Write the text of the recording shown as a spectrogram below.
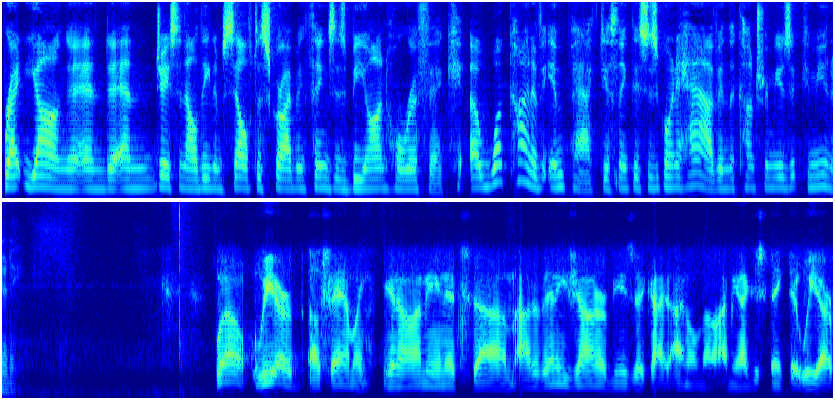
Brett Young and, and Jason Aldean himself describing things as beyond horrific. Uh, what kind of impact do you think this is going to have in the country music community? Well, we are a family. You know, I mean, it's um, out of any genre of music. I, I don't know. I mean, I just think that we are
